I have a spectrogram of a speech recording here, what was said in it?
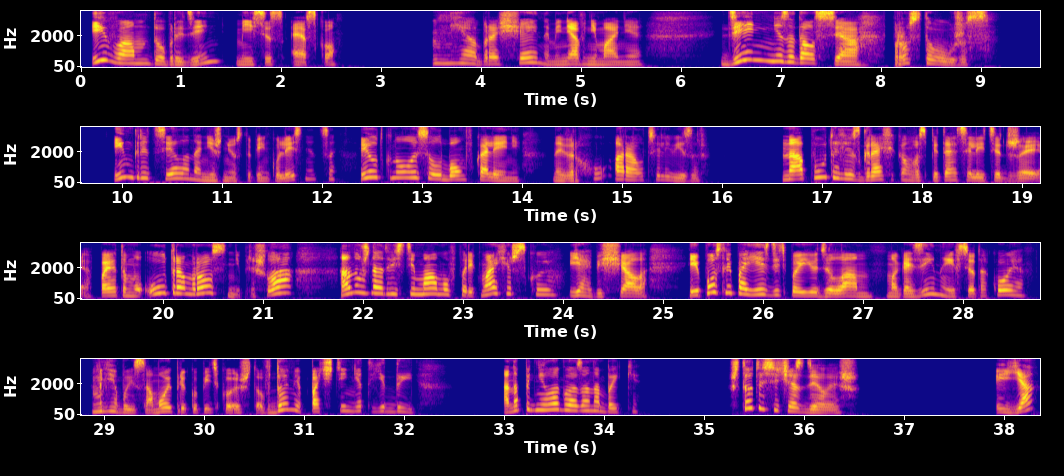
«И вам добрый день, миссис Эско». «Не обращай на меня внимания. День не задался, просто ужас». Ингрид села на нижнюю ступеньку лестницы и уткнулась лбом в колени. Наверху орал телевизор. Напутали с графиком воспитателей Тиджея, поэтому утром Рос не пришла, а нужно отвезти маму в парикмахерскую, я обещала, и после поездить по ее делам, магазины и все такое. Мне бы и самой прикупить кое-что. В доме почти нет еды. Она подняла глаза на Бекки. «Что ты сейчас делаешь?» «Я?»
